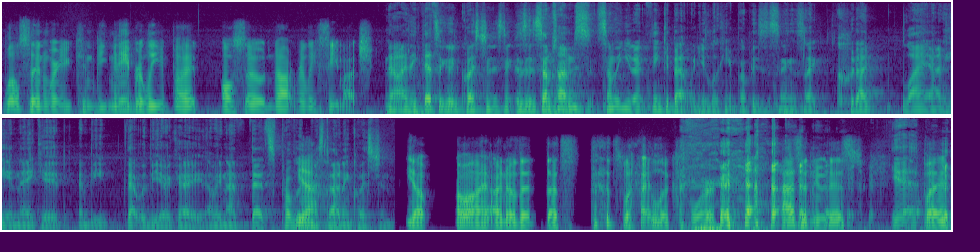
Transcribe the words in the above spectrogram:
wilson where you can be neighborly but also not really see much No, I think that's a good question, isn't it? Because it's sometimes something you don't think about when you're looking at properties. It's things like, could I lie out here naked and be that would be okay? I mean, I, that's probably Yeah. my starting question. yep oh I, I know that that's that's what i look for as a nudist. Yeah, but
